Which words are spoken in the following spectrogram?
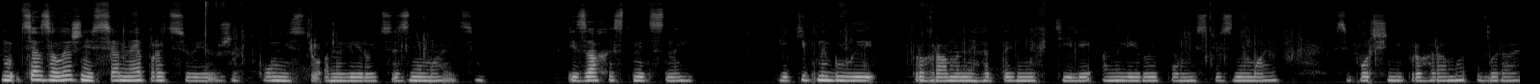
Ну, ця залежність вся не працює вже, повністю анулюється, знімається. І захист міцний. Які б не були програми негативні в тілі, анулює повністю, знімає. Всі порчені програми убирає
